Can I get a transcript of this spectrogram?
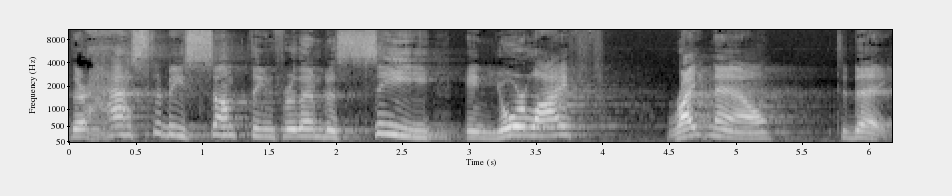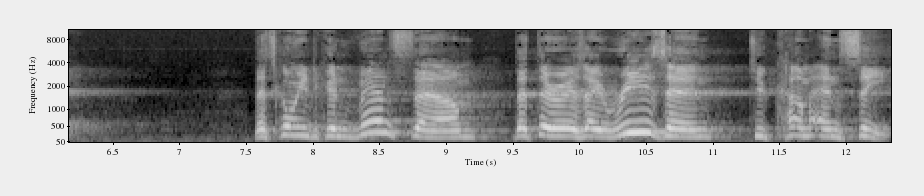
there has to be something for them to see in your life right now, today, that's going to convince them that there is a reason to come and see.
